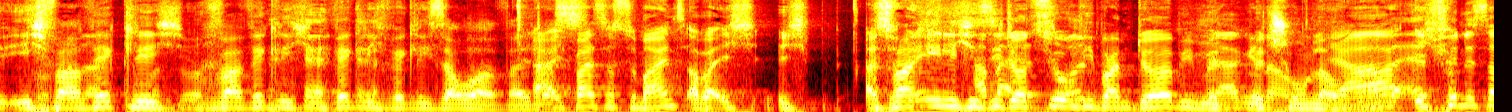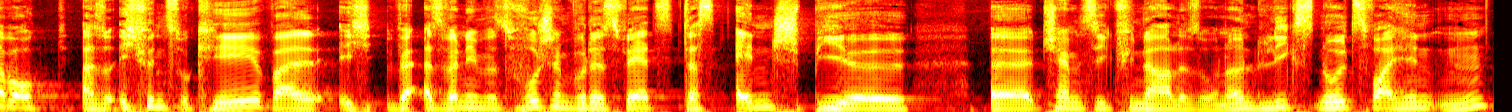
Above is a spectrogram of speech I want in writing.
ich, ich war wirklich, So. war wirklich, wirklich, wirklich sauer, weil ja, das, ich weiß, was du meinst, aber ich, ich es war eine ähnliche Situation soll- wie beim Derby mit, Ja, mit genau. Schonlau. Ja, ne? Ich finde es aber auch, also ich finde es okay, weil ich, also wenn ich mir das vorstellen würde, es wäre jetzt das Endspiel äh, Champions League Finale so, ne? Du liegst 0-2 hinten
